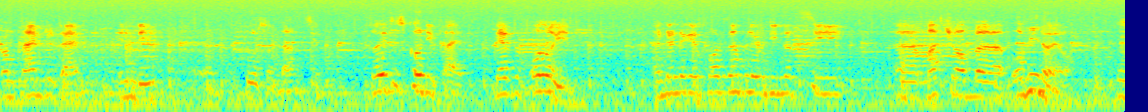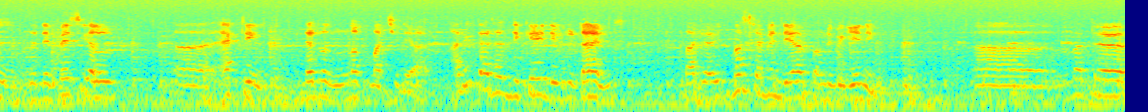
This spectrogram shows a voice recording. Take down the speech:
from time to time in the uh, course of dancing. So it is codified. They have to follow it. And then again, for example, you did not see uh, much of uh, Obinoyo the, the facial uh, acting, that was not much there. I think that has decayed due to times, but uh, it must have been there from the beginning. Uh, but uh,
